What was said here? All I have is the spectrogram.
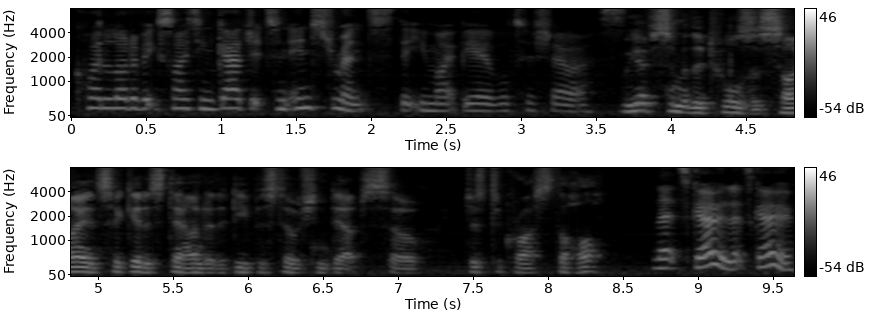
quite a lot of exciting gadgets and instruments that you might be able to show us. We have some of the tools of science that get us down to the deepest ocean depths, so just across the hall. Let's go, let's go.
